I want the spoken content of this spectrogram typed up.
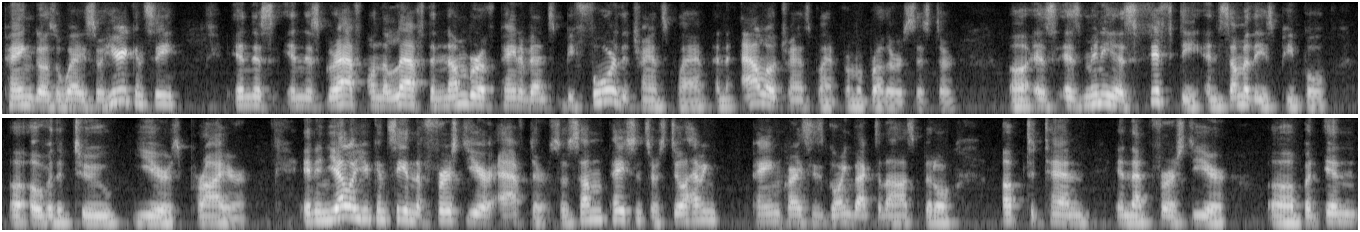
pain goes away. So here you can see in this in this graph on the left the number of pain events before the transplant, an allo transplant from a brother or sister, uh, as as many as 50 in some of these people uh, over the two years prior. And in yellow, you can see in the first year after. So some patients are still having pain crises, going back to the hospital, up to 10 in that first year. Uh, but in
